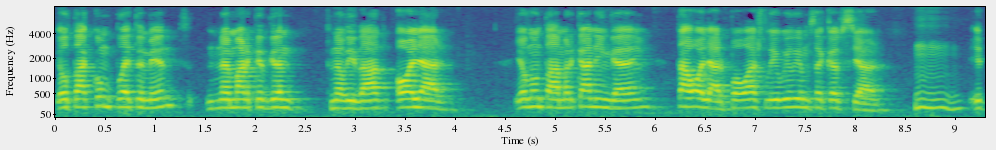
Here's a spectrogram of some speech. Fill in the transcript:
ele está completamente na marca de grande penalidade a olhar. Ele não está a marcar ninguém, está a olhar para o Ashley Williams a cabecear. Uhum. E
